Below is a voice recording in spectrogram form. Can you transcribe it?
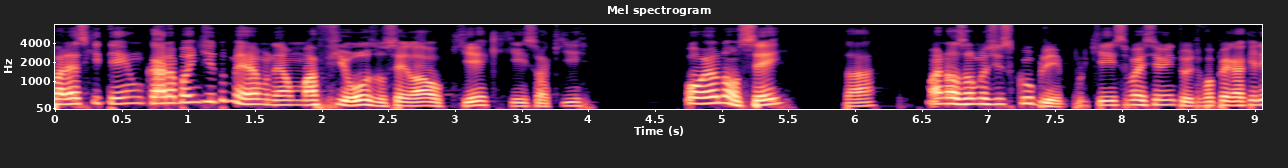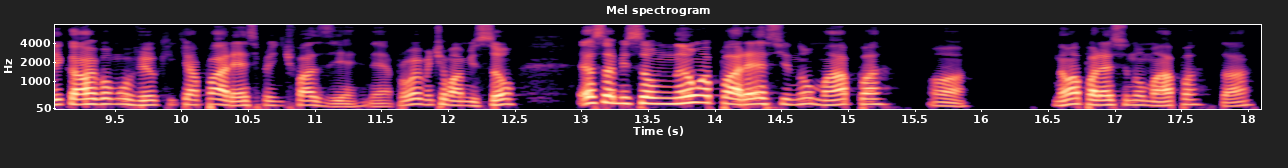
parece que tem um cara bandido mesmo, né? Um mafioso, sei lá o que, que é isso aqui. Bom, eu não sei, tá? Mas nós vamos descobrir, porque isso vai ser o intuito. vou pegar aquele carro e vamos ver o que, que aparece pra gente fazer, né? Provavelmente é uma missão. Essa missão não aparece no mapa Ó, não aparece no mapa, tá?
